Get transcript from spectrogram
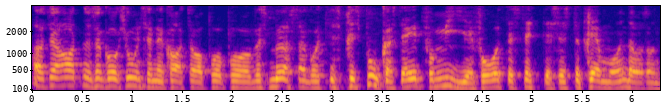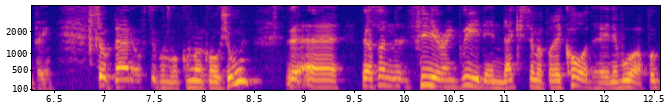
Altså Jeg har hatt noen sånne korreksjonsindikatorer på, på hvis børsen har gått, hvis prisbok har steget for mye i forhold til snittet de siste tre måneder, og sånne ting, så pleier det ofte å komme en korreksjon. Eh, vi har sånn Fear and Greed-indeks som er på rekordhøye nivåer. På,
